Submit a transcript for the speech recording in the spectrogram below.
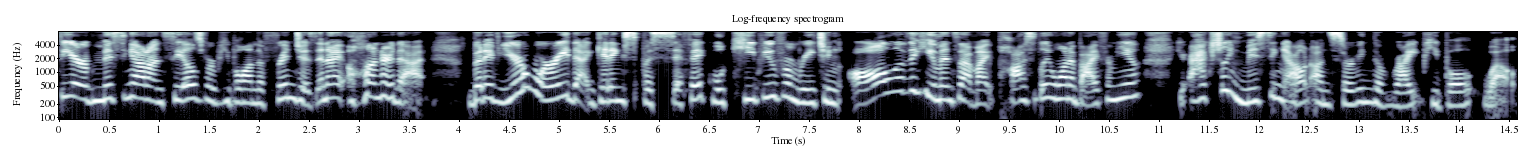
fear of missing out on sales for people on the fringes. And I honor that. But if you're worried, that getting specific will keep you from reaching all of the humans that might possibly want to buy from you, you're actually missing out on serving the right people well.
